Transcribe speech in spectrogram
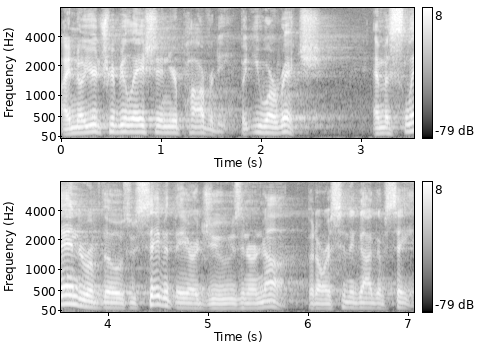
I know your tribulation and your poverty, but you are rich, and the slander of those who say that they are Jews and are not, but are a synagogue of Satan.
